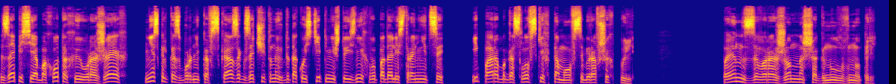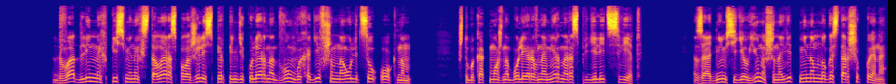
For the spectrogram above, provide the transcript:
записи об охотах и урожаях, несколько сборников сказок, зачитанных до такой степени, что из них выпадали страницы — и пара богословских томов, собиравших пыль. Пен завороженно шагнул внутрь. Два длинных письменных стола расположились перпендикулярно двум выходившим на улицу окнам, чтобы как можно более равномерно распределить свет. За одним сидел юноша на вид не намного старше Пена,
